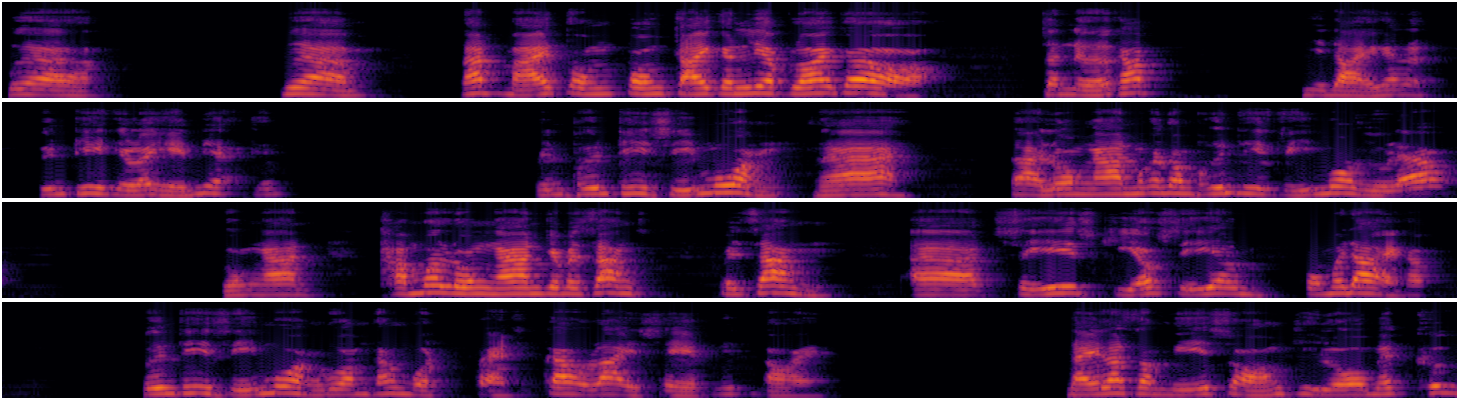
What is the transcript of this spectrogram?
เมื่อเมื่อนัดหมายตรงปรงใจกันเรียบร้อยก็เสนอครับนี่ได้กันพื้นที่ที่เราเห็นเนี่ยเป็นพื้นที่สีม่วงนะได้โรงงานมันก็ต้องพื้นที่สีม่วงอยู่แล้ว โรงงานคำว่าโรงงานจะไปสร้างไปสร้างอ่าสีเขียวสีอะไรคงไม่ได้ครับ พื้นที่สีม่วงรวมทั้งหมด 89 ไร่เศษนิดหน่อย ในรัศมี2กิโลเมตรครึ่ง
